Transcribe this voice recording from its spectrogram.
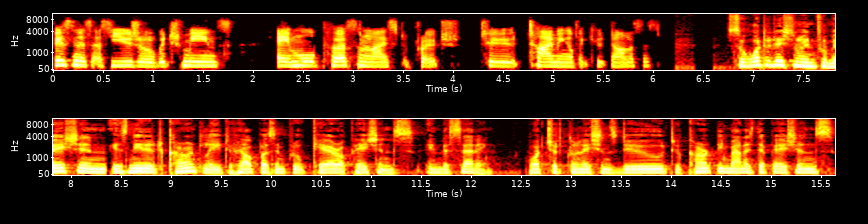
business as usual, which means a more personalized approach to timing of acute dialysis. So, what additional information is needed currently to help us improve care of patients in this setting? What should clinicians do to currently manage their patients?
